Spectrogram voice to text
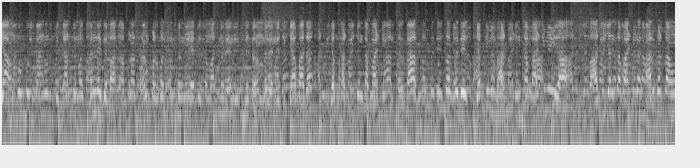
या हमको कोई कानूनी विचार विमर्श करने के बाद अपना धर्म परिवर्तन करने ऐसे समाज में रहने से धर्म में रहने से क्या फ़ायदा? जब भारतीय जनता पार्टी की सरकार उत्तर प्रदेश, जबकि मैं भारतीय जनता पार्टी में ही रहा, भारतीय जनता पार्टी का कार्यकर्ता हूँ,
